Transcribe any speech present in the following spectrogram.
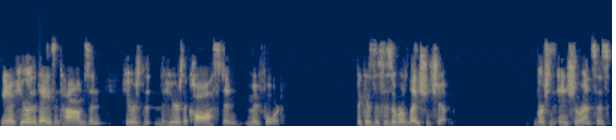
you know, here are the days and times and here's the here's the cost and move forward. Because this is a relationship versus insurance is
